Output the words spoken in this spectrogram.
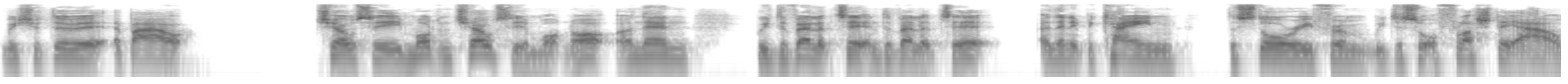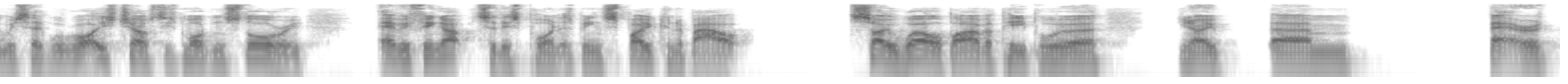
We should do it about Chelsea, modern Chelsea and whatnot. And then we developed it and developed it. And then it became the story from, we just sort of flushed it out and we said, well, what is Chelsea's modern story? Everything up to this point has been spoken about so well by other people who are, you know, um, better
